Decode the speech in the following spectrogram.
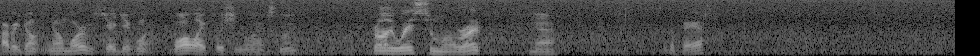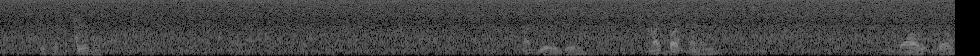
Probably don't know more because JJ went walleye fishing last night. Probably waste them all, right? No. Is it a bass? Is it a good one? Might be able to get him. Might bite my worm. I doubt it though.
